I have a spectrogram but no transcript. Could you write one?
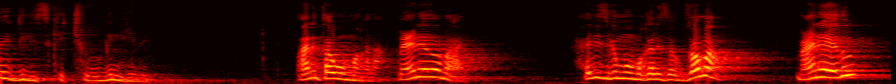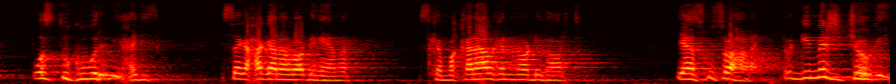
majliska joogin hebel. Maalintaa wuu maqnaa macnaheedu waa maxay? Xadiiska muu maqan isagu soo ma macnaheedu wastu ku warinaya xadiiska. Isaga xaggana loo dhigaya marka iska maqana halkan inoo dhiga horta. Yaa isku soo haray. Raggii meesha joogay.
